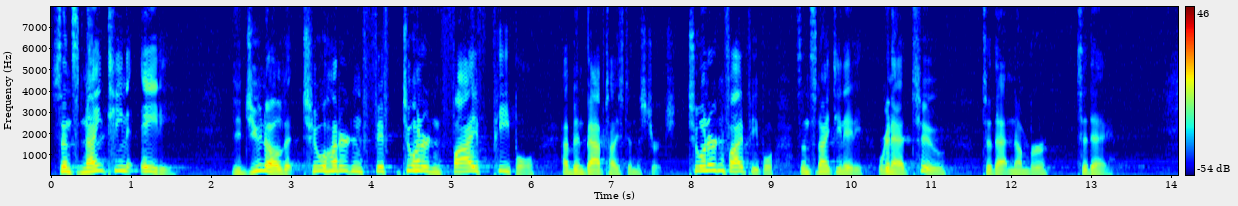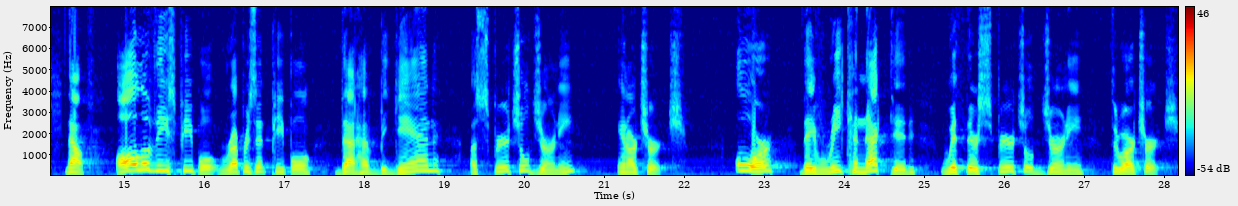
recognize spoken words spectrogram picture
Since 1980, did you know that 205 people have been baptized in this church? 205 people since 1980. We're going to add two to that number today. Now, all of these people represent people that have began a spiritual journey in our church or they've reconnected with their spiritual journey through our church.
